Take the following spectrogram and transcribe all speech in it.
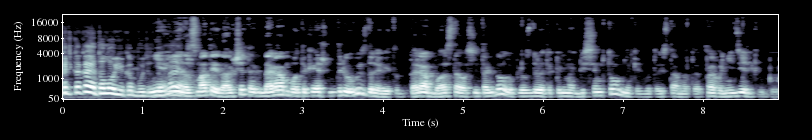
хоть какая-то логика будет, Не, не, понимаешь? ну смотри, вообще-то до Рамбо, ты, конечно, Дрю выздоровеет. Тут До Рамбо осталось не так долго, плюс Дрю, я так понимаю, бессимптомный, как бы, то есть там это пару недель, как бы,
